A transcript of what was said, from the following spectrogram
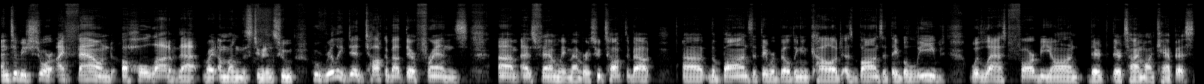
And to be sure, I found a whole lot of that right among the students who who really did talk about their friends um, as family members, who talked about uh, the bonds that they were building in college as bonds that they believed would last far beyond their, their time on campus.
